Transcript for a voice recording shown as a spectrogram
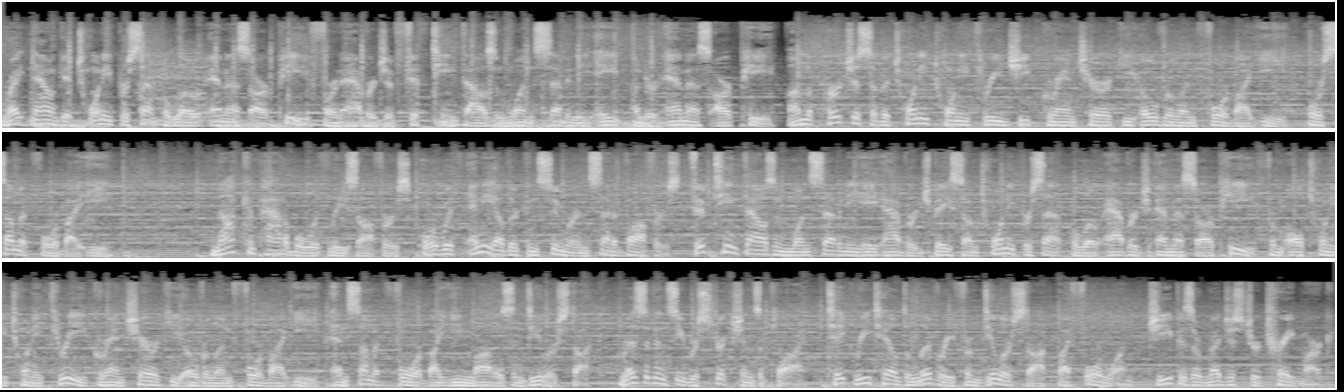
Right now, get 20% below MSRP for an average of 15178 under MSRP on the purchase of a 2023 Jeep Grand Cherokee Overland 4xE or Summit 4xE. Not compatible with lease offers or with any other consumer incentive offers. 15,178 average based on 20% below average MSRP from all 2023 Grand Cherokee Overland 4xE and Summit 4xE models in dealer stock. Residency restrictions apply. Take retail delivery from dealer stock by 4 1. Jeep is a registered trademark.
